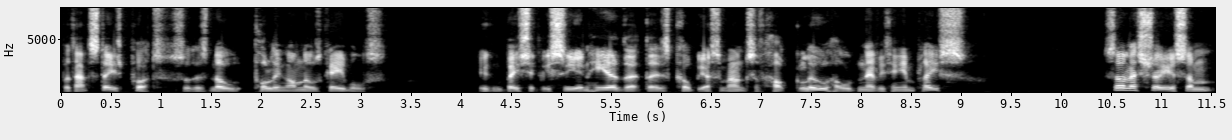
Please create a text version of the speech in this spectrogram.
but that stays put, so there's no pulling on those cables. You can basically see in here that there's copious amounts of hot glue holding everything in place. So let's show you some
